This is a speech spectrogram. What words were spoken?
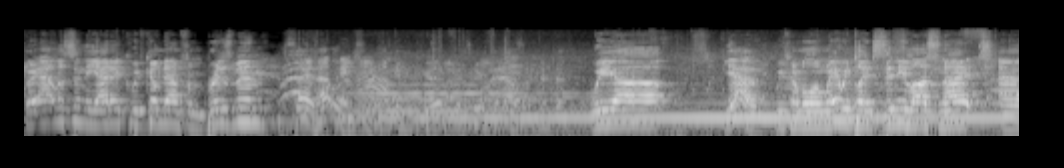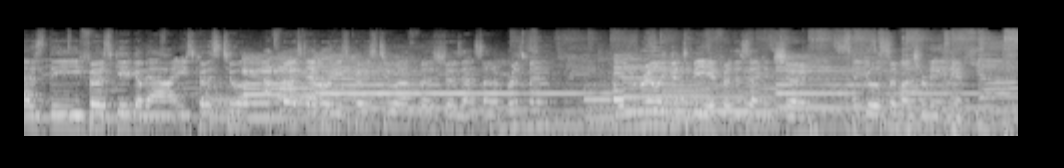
We're Atlas and the Attic. We've come down from Brisbane. Say, that looks fucking good for 2000. We uh yeah, we've come a long way. We played Sydney last night as the first gig of our East Coast tour. Our first ever East Coast tour, first shows outside of Brisbane. It's really good to be here for the second show. Thank you all so much for being here.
